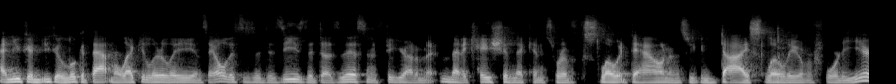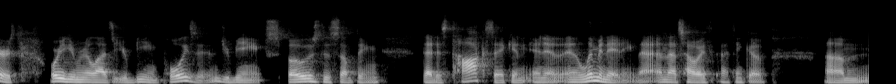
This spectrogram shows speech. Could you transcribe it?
And you could you could look at that molecularly and say, oh, this is a disease that does this, and figure out a medication that can sort of slow it down, and so you can die slowly over 40 years. Or you can realize that you're being poisoned, you're being exposed to something that is toxic, and, and, and eliminating that. And that's how I, I think of um,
